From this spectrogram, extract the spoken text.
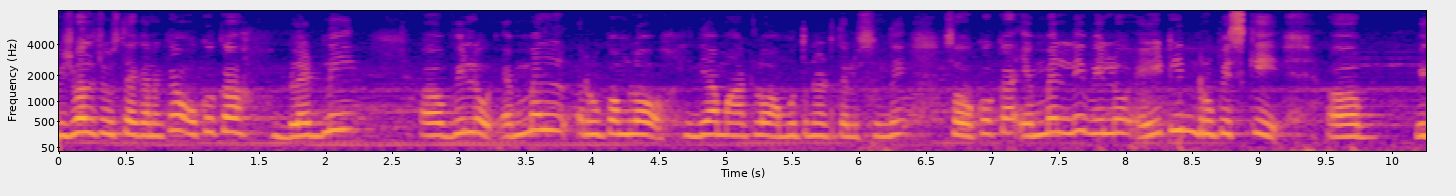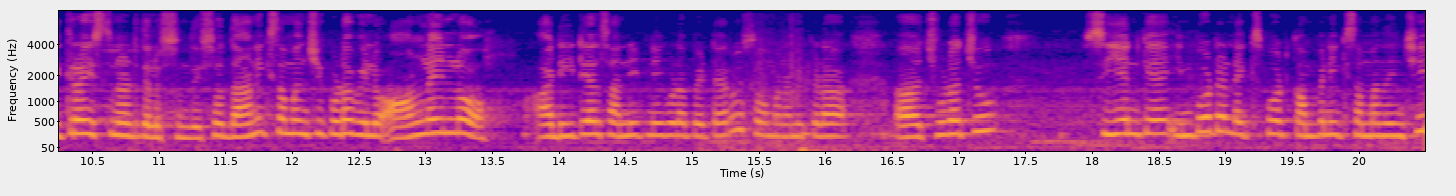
విజువల్ చూస్తే కనుక ఒక్కొక్క బ్లడ్ని వీళ్ళు ఎంఎల్ రూపంలో ఇండియా మార్ట్లో అమ్ముతున్నట్టు తెలుస్తుంది. సో ఒక్కొక్క ఎంఎల్ని వీళ్ళు ఎయిటీన్ రూపీస్కి విక్రయిస్తున్నట్టు తెలుస్తుంది. సో దానికి సంబంధించి కూడా వీళ్ళు ఆన్లైన్లో ఆ డీటెయిల్స్ అన్నిటినీ కూడా పెట్టారు. సో మనం ఇక్కడ చూడొచ్చు. సిఎన్కే ఇంపోర్ట్ అండ్ ఎక్స్పోర్ట్ కంపెనీకి సంబంధించి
